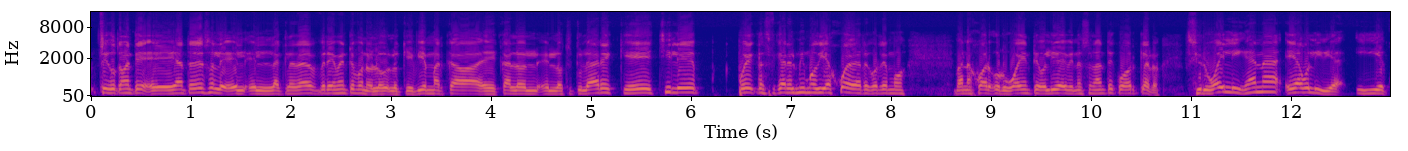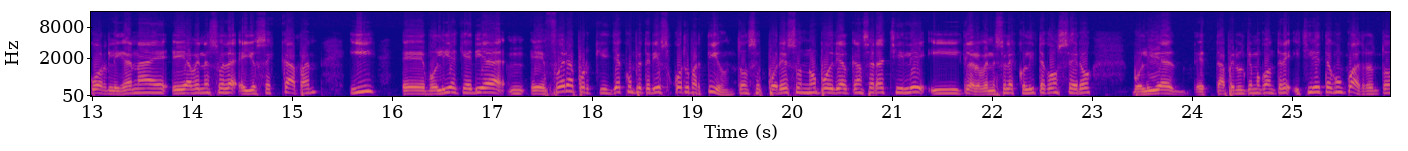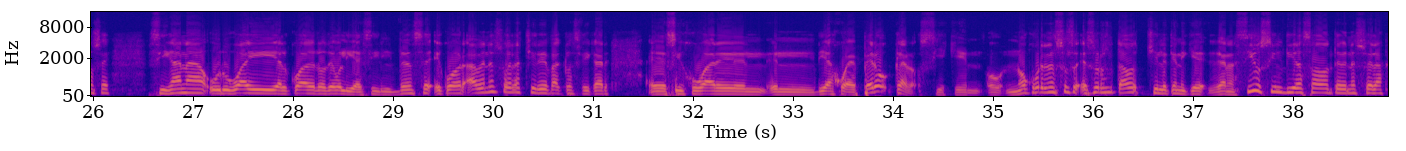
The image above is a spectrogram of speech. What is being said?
Sí, justamente, eh, antes de eso, el, aclarar brevemente, bueno, lo, que bien marcaba eh, Carlos en los titulares, que Chile puede clasificar el mismo día jueves, recordemos van a jugar Uruguay ante Bolivia y Venezuela ante Ecuador, claro. Si Uruguay le gana a Bolivia y Ecuador le gana a Venezuela, ellos se escapan y eh, Bolivia quedaría mm, eh, fuera porque ya completaría sus cuatro partidos. Entonces, por eso no podría alcanzar a Chile. Y claro, Venezuela es colista con cero, Bolivia está penúltimo con tres y Chile está con cuatro. Entonces, si gana Uruguay al cuadro de Bolivia y si vence Ecuador a Venezuela, Chile va a clasificar eh, sin jugar el, día jueves. Pero claro, si es que no ocurren esos, esos resultados, Chile tiene que ganar sí o sí el día sábado ante Venezuela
